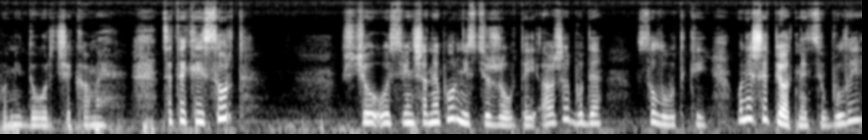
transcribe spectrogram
помідорчиками. Це такий сорт, що ось він ще не повністю жовтий, а вже буде солодкий. Вони ще п'ятницю були,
